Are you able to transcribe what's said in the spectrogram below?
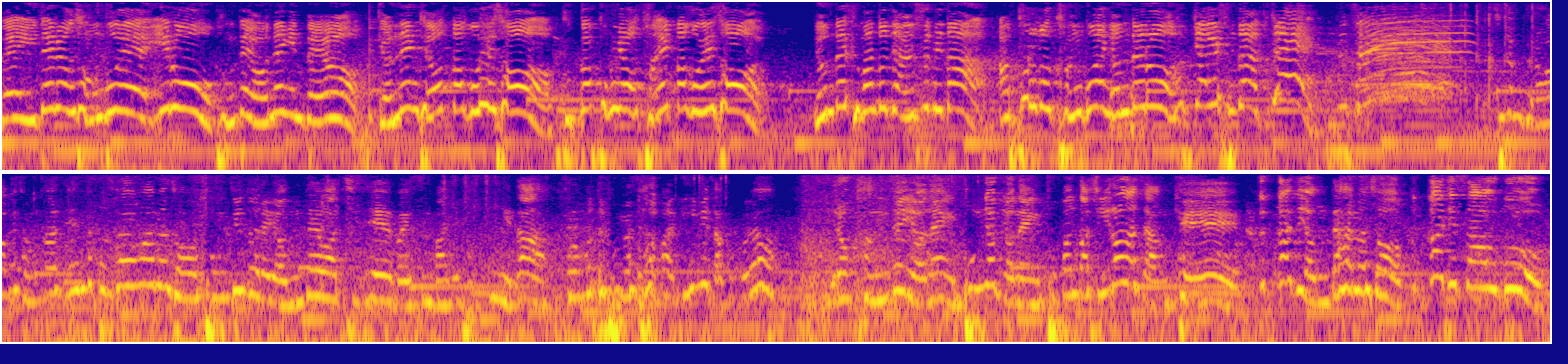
네, 이재명 정부의 1호 강제 연행인데요. 연행되었다고 해서 국가폭력 당했다고 해서 연대 그만두지 않습니다. 앞으로도 강고한 연대로 함께하겠습니다. 투쟁! 시장 들어가기 전까지 핸드폰 사용하면서 동지들의 연대와 지지의 말씀 많이 듣습니다. 그런 것들 보면서 많이 힘이 났고요. 이런 강제 연행, 폭력 연행 두번 다시 일어나지 않게 끝까지 연대하면서 끝까지 싸우고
